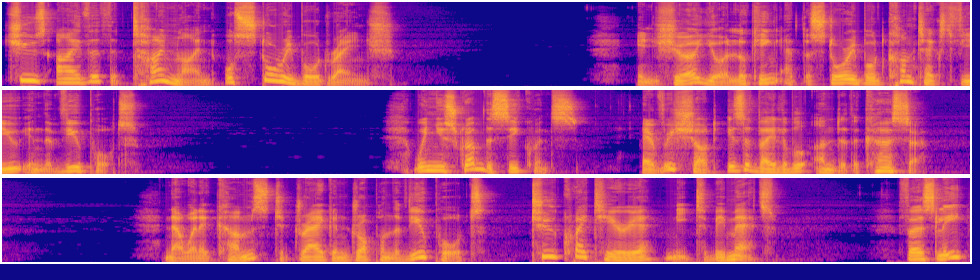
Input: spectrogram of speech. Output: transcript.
choose either the timeline or storyboard range. Ensure you are looking at the storyboard context view in the viewport. When you scrub the sequence, every shot is available under the cursor. Now when it comes to drag and drop on the viewport, two criteria need to be met. Firstly,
